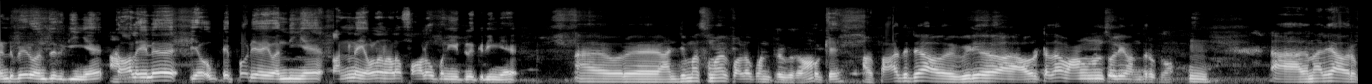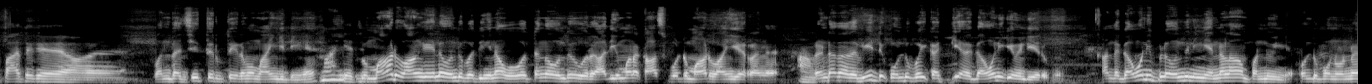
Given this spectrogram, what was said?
ரெண்டு பேர் வந்திருக்கீங்க. காலையில எப்படி வந்தீங்க? அண்ணனை எவ்வளவு நாளா ஃபாலோ பண்ணிட்டு இருக்கிறீங்க? ஒரு அஞ்சு மாசமாவே ஃபாலோ பண்ணிட்டு இருக்கிறோம் ஓகே. அவர் பார்த்துட்டு அவர் வீடியோ அவர்கிட்ட தான் வாங்கணும்னு சொல்லி வந்திருக்கோம். அதனாலயே அவர் பார்த்துக்கு வந்தாச்சு திருப்திகரமா வாங்கிட்டீங்க. இப்போ மாடு வாங்கையில வந்து பாத்தீங்கன்னா ஒவ்வொருத்தங்க வந்து ஒரு அதிகமான காசு போட்டு மாடு வாங்கிடுறாங்க. ரெண்டாவது அதை வீட்டுக்கு கொண்டு போய் கட்டி அதை கவனிக்க வேண்டியிருக்கும். அந்த கவனிப்புல வந்து நீங்க என்னெல்லாம் பண்ணுவீங்க? கொண்டு போனோன்னே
